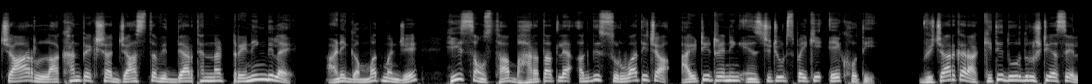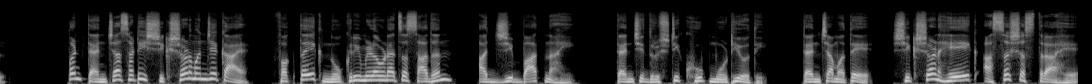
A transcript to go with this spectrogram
चार लाखांपेक्षा जास्त विद्यार्थ्यांना ट्रेनिंग दिलंय. आणि गंमत म्हणजे ही संस्था भारतातल्या अगदी सुरुवातीच्या आय टी ट्रेनिंग इन्स्टिट्यूट्सपैकी एक होती. विचार करा किती दूरदृष्टी असेल? पण त्यांच्यासाठी शिक्षण म्हणजे काय? फक्त एक नोकरी मिळवण्याचं साधन? अजिबात नाही. त्यांची दृष्टी खूप मोठी होती. त्यांच्या मते शिक्षण हे एक असं शस्त्र आहे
